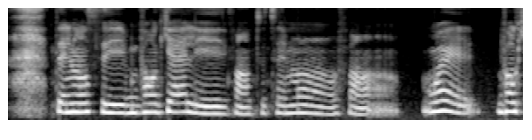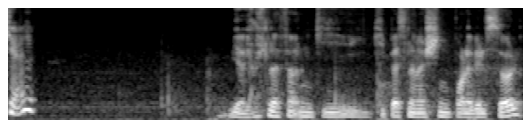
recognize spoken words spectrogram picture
tellement c'est bancal et enfin totalement enfin ouais bancal. Il y a juste la femme qui, qui passe la machine pour laver le sol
